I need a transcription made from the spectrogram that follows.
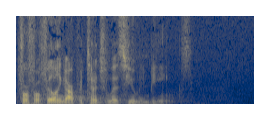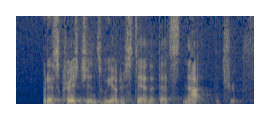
for fulfilling our potential as human beings. But as Christians, we understand that that's not the truth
